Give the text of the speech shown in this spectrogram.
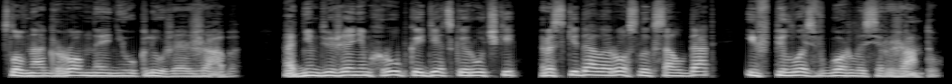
словно огромная неуклюжая жаба. Одним движением хрупкой детской ручки раскидала рослых солдат и впилось в горло сержанту.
